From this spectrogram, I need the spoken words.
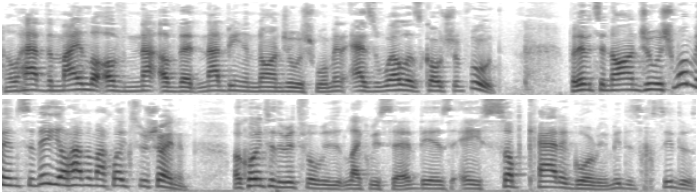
who have the mila of not, of that not being a non-Jewish woman as well as kosher food. But if it's a non-Jewish woman, so there you'll have a machlaik sushanim. According to the Ritva, like we said, there's a subcategory, midas chassidus,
